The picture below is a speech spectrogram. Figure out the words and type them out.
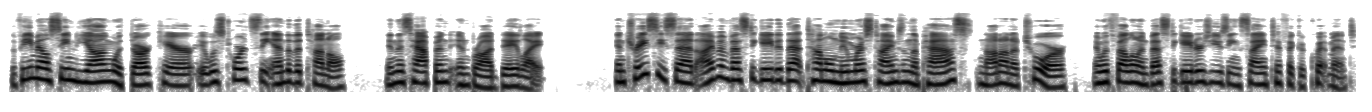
The female seemed young with dark hair. It was towards the end of the tunnel, and this happened in broad daylight. And Tracy said, I've investigated that tunnel numerous times in the past, not on a tour, and with fellow investigators using scientific equipment.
